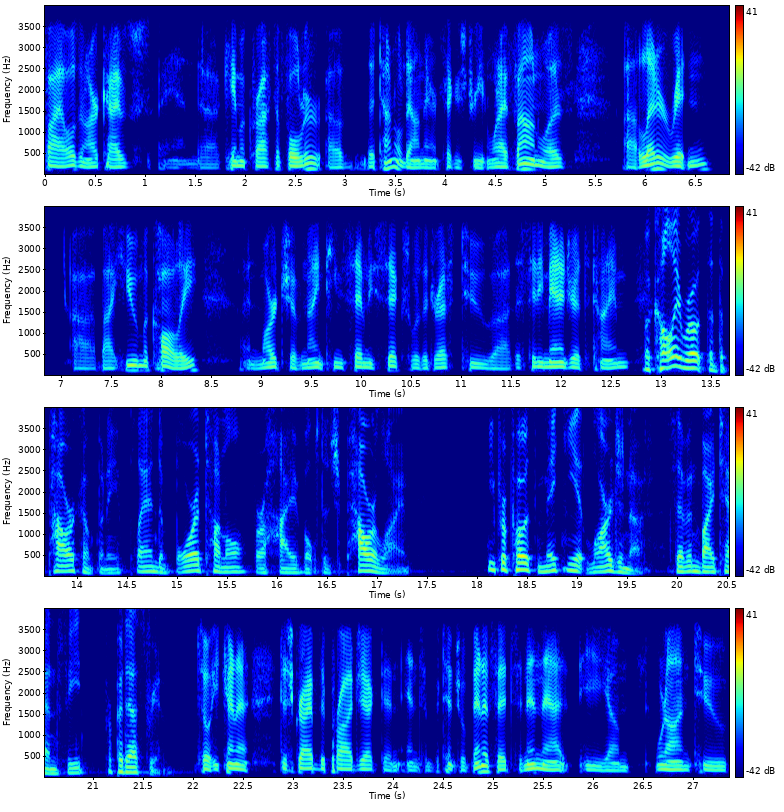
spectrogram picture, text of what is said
files and archives and uh, came across a folder of the tunnel down there at Second Street. And what I found was a letter written uh, by Hugh McCauley in March of 1976 was addressed to uh, the city manager at the time. McCauley wrote that the power company planned to bore a tunnel for a high voltage power line. He proposed making it large enough, 7 by 10 feet, for pedestrians. So he kind of described the project and, and some potential benefits, and in that he um, went on to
